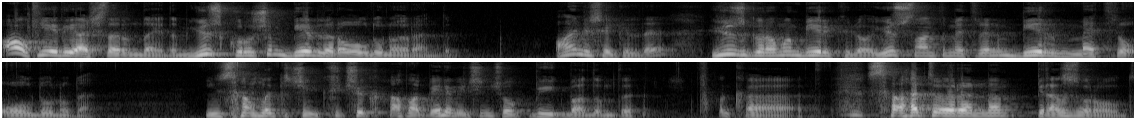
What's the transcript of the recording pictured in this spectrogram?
6-7 yaşlarındaydım. 100 kuruşun 1 lira olduğunu öğrendim. Aynı şekilde 100 gramın 1 kilo, 100 santimetrenin 1 metre olduğunu da. İnsanlık için küçük ama benim için çok büyük bir adımdı. Fakat saat öğrenmem biraz zor oldu.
